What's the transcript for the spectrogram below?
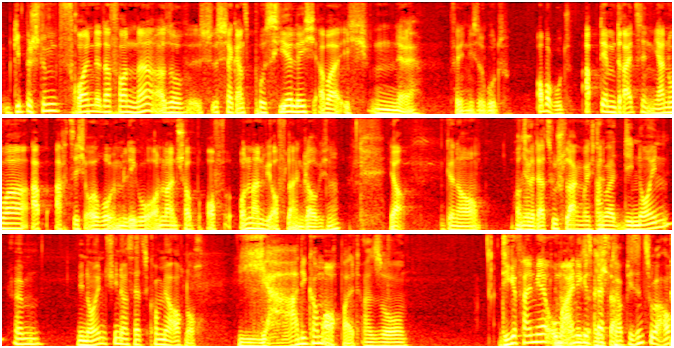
gibt bestimmt Freunde davon, ne? Also es ist ja ganz possierlich, aber ich, ne, finde ich nicht so gut. Aber gut. Ab dem 13. Januar ab 80 Euro im Lego Online-Shop, off, online wie offline, glaube ich, ne? Ja, genau. Also ja. wer da zuschlagen möchte. Aber die neuen, ähm, die neuen China-Sets kommen ja auch noch. Ja, die kommen auch bald. Also. Die gefallen mir um genau, einiges die, also besser. Ich glaube, die sind sogar auch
